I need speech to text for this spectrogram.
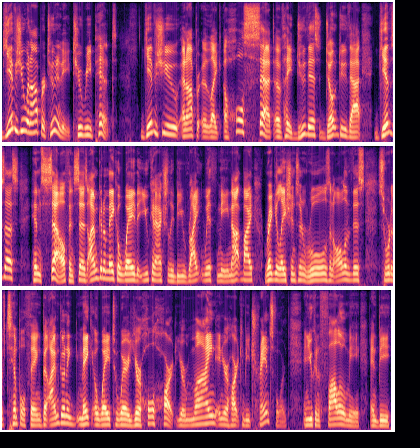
gives you an opportunity to repent gives you an op- like a whole set of hey do this don't do that gives us himself and says i'm going to make a way that you can actually be right with me not by regulations and rules and all of this sort of temple thing but i'm going to make a way to where your whole heart your mind and your heart can be transformed and you can follow me and be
